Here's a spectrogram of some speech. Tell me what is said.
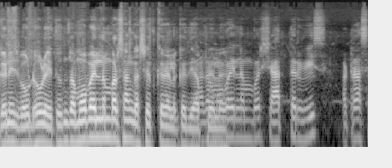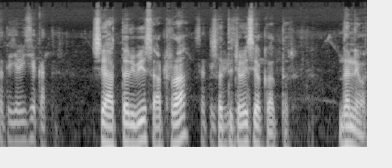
गणेश भाऊ ढवळे तुमचा मोबाईल नंबर सांगा शेतकऱ्याला कधी माझा आपल्याला. मोबाईल नंबर शहात्तर वीस अठरा सत्तेचाळीस एकाहत्तर. शहात्तर वीस अठरा सत्तेचाळीस सत्तेचाळीस एकाहत्तर. धन्यवाद.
